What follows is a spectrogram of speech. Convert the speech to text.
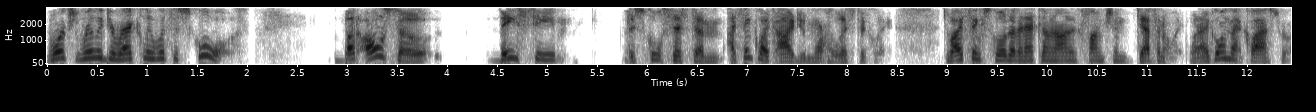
works really directly with the schools. But also, they see the school system, I think like I do, more holistically. Do I think schools have an economic function? Definitely. When I go in that classroom,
